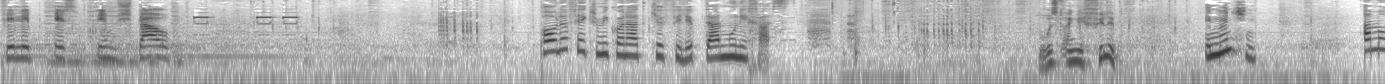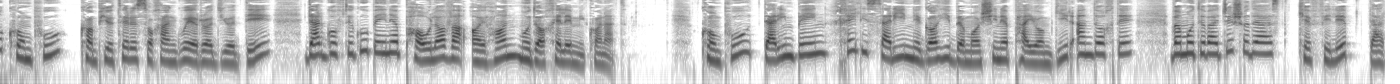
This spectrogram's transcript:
Philipp ist im Stau. پاولا فکر می کند که فیلیپ در مونیخ است. Wo ist eigentlich Philipp? In München. اما کمپو کامپیوتر سخنگوی رادیو دی در گفتگو بین پاولا و آیهان مداخله می کند. کمپو در این بین خیلی سریع نگاهی به ماشین پیامگیر انداخته و متوجه شده است که فیلیپ در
